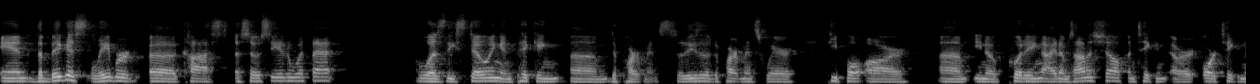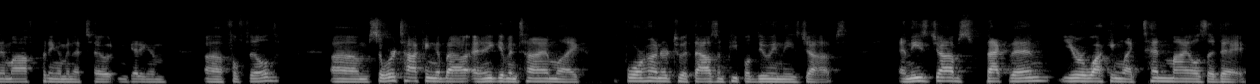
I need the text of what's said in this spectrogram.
And the biggest labor uh, cost associated with that was the stowing and picking um, departments. So these are the departments where people are, um, you know, putting items on the shelf and taking or or taking them off, putting them in a tote and getting them uh, fulfilled. Um, so we're talking about at any given time, like 400 to 1,000 people doing these jobs. And these jobs back then, you were walking like 10 miles a day,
